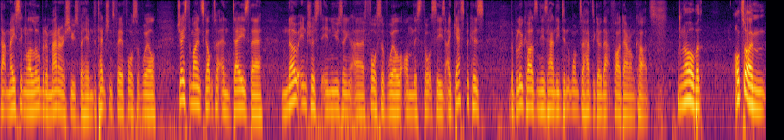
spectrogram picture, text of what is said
that may signal a little bit of mana issues for him. Detention Sphere, Force of Will, Jace the Mind Sculptor, and Daze there. No interest in using uh, Force of Will on this Thoughtseize. I guess because the blue cards in his hand, he didn't want to have to go that far down on cards. No, but also, I'm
